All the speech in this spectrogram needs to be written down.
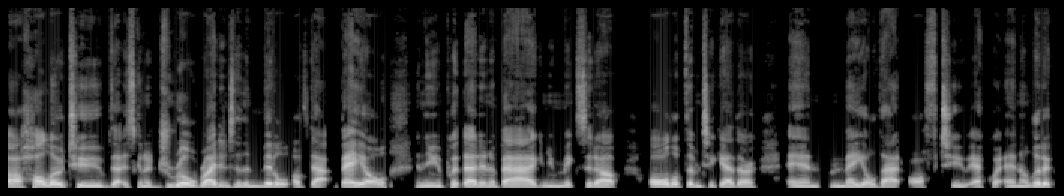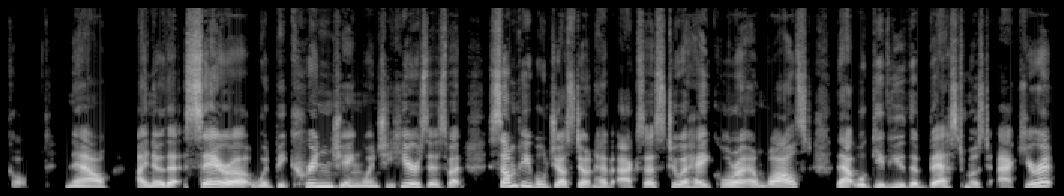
a hollow tube that is going to drill right into the middle of that bale. And then you put that in a bag and you mix it up, all of them together, and mail that off to Equi-Analytical. Now, I know that Sarah would be cringing when she hears this, but some people just don't have access to a hay corer. And whilst that will give you the best, most accurate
